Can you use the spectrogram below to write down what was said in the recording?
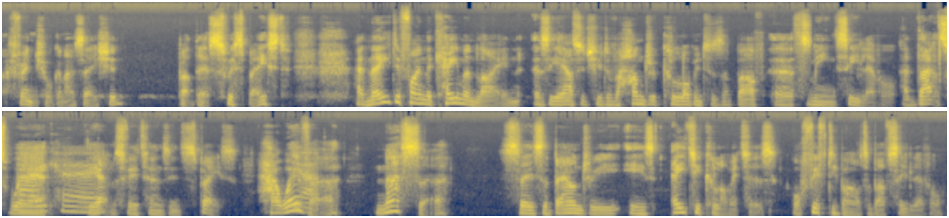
a French organisation, but they're Swiss based. And they define the Kármán line as the altitude of 100 kilometres above Earth's mean sea level. And that's where Okay. the atmosphere turns into space. However, NASA says the boundary is 80 kilometres or 50 miles above sea level.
